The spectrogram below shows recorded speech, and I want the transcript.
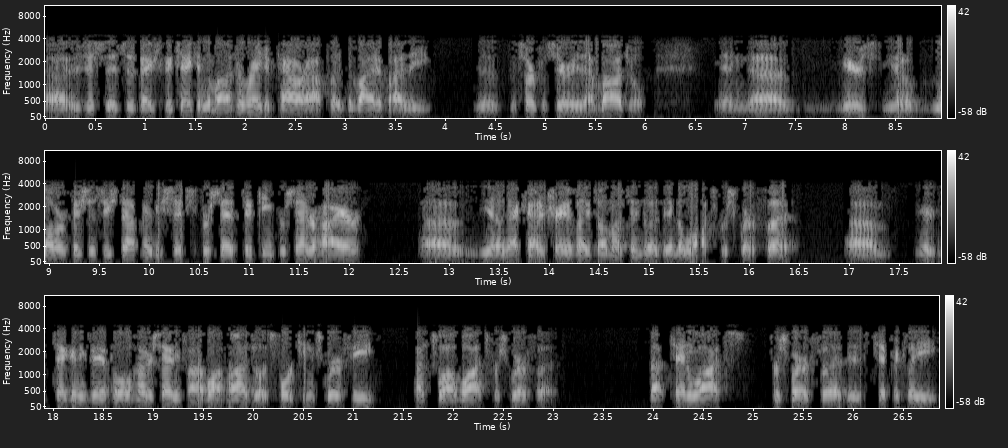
Uh, it's just it's just basically taking the module rated power output divided by the the, the surface area of that module. And uh, here's you know lower efficiency stuff, maybe 60%, 15% or higher. Uh, you know that kind of translates almost into into watts per square foot. Um, here, take an example: 175 watt module is 14 square feet. That's 12 watts per square foot. About 10 watts per square foot is typically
